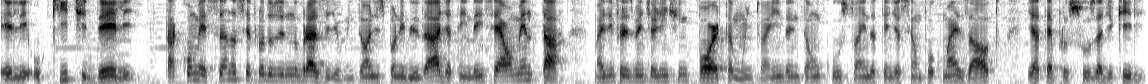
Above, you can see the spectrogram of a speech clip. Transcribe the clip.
ele, o kit dele está começando a ser produzido no Brasil. Então a disponibilidade, a tendência é aumentar. Mas infelizmente a gente importa muito ainda, então o custo ainda tende a ser um pouco mais alto e até para o SUS adquirir.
